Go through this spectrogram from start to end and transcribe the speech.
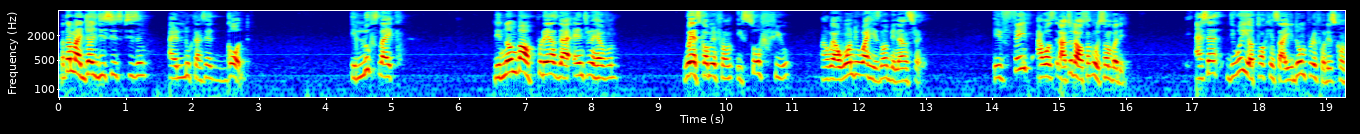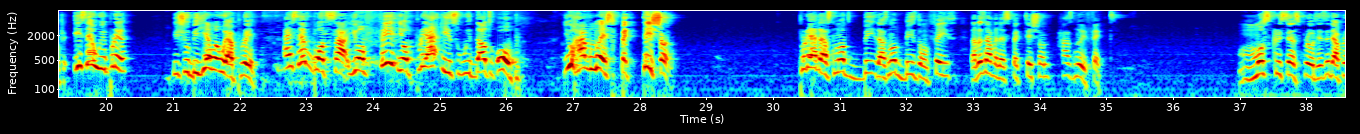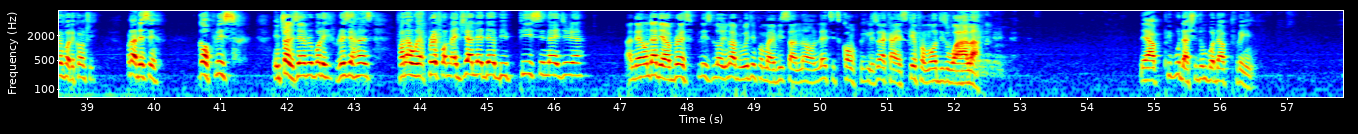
By the time I judged this season, I looked and said, God, it looks like the number of prayers that are entering heaven, where it's coming from, is so few, and we are wondering why He's not been answering. If faith, I was, I told I was talking with somebody. I said, the way you're talking, sir, you don't pray for this country. He said, we pray. You should be here when we are praying. I said, but sir, your faith, your prayer is without hope. You have no expectation. Prayer that's not, that's not based on faith, that doesn't have an expectation, has no effect. Most Christians pray, they say they are praying for the country. What are they saying? God, please. In they say, everybody, raise your hands. Father, we are pray for Nigeria. Let there be peace in Nigeria. And then under their breath, please, Lord, you know I've been waiting for my visa now. Let it come quickly so I can escape from all this wahala. There are people that shouldn't bother praying.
